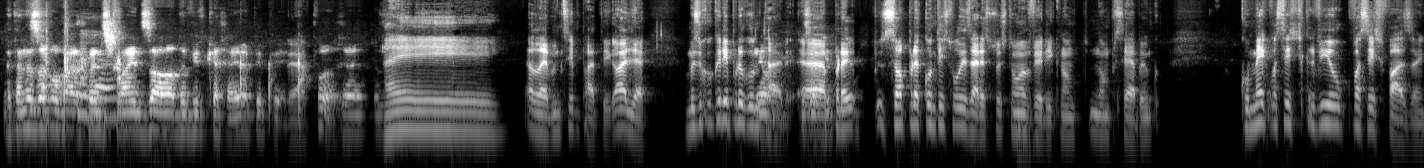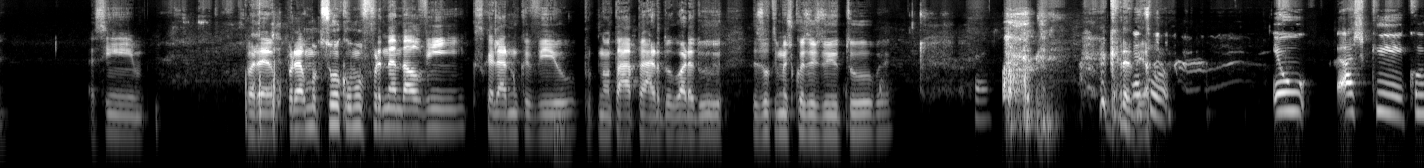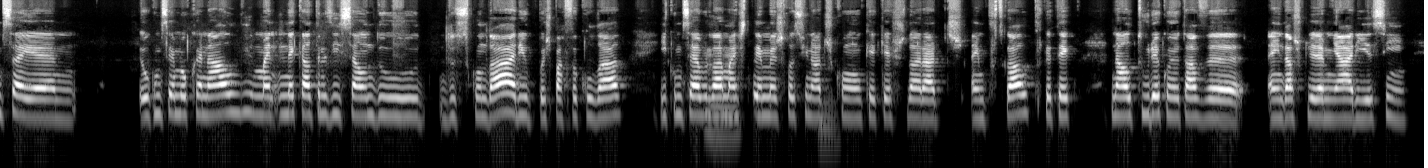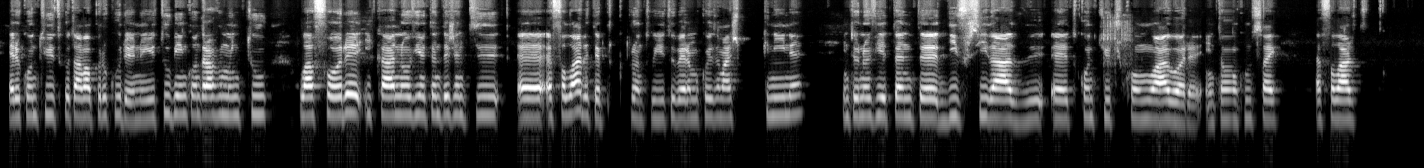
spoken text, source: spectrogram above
Já andas a roubar punchlines ao David Carreira, PP. É. Porra. Ei. Ele é muito simpático. Olha, mas o que eu queria perguntar, Ele, ah, para- só para contextualizar as pessoas que estão a ver e que não, não percebem, como é que vocês descreviam o que vocês fazem? Assim, para, para uma pessoa como o Fernando Alvim, que se calhar nunca viu, porque não está a par do- agora do- das últimas coisas do YouTube. Ok. A cara É assim, eu acho que comecei a. Eu comecei o meu canal naquela transição do, do secundário, depois para a faculdade, e comecei a abordar Uhum. mais temas relacionados com o que é que é estudar artes em Portugal, porque até na altura, quando eu estava ainda a escolher a minha área assim, era conteúdo que eu estava à procura no YouTube e encontrava muito lá fora e cá não havia tanta gente eh, a falar, até porque pronto, o YouTube era uma coisa mais pequenina, então não havia tanta diversidade eh, de conteúdos como há agora. Então comecei a falar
